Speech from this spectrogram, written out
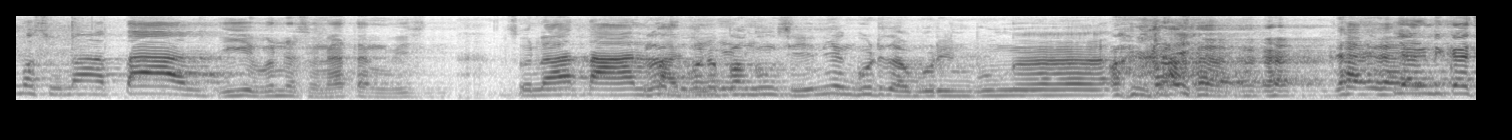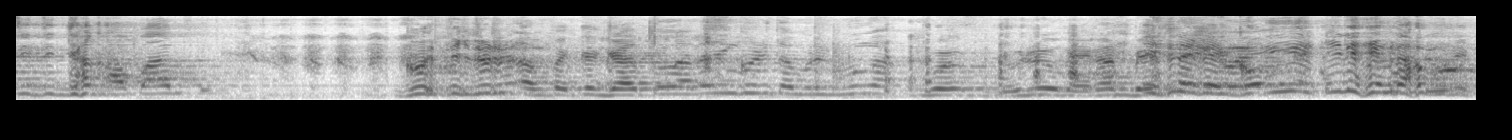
mah sunatan. Iya bener sunatan bis. Sunatan Lah bukan panggung sini yang gue ditaburin bunga. yang dikasih jejak apaan sih? Gue tidur sampai kegatelan aja gue ditaburin bunga. Gue duduk kayak kan beda Ini bego. Ini yang naburin.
